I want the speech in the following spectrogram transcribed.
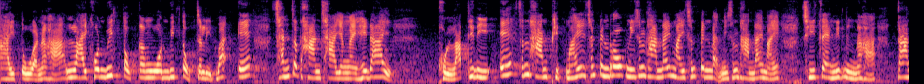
ตายตัวนะคะ หลายคนวิตกกังวลวิตกจริตว่า เอ๊ะ ฉันจะทานชายังไงให้ได้ ผลลัพธ์ที่ดี เอ๊ะ ฉันทานผิดไหม ฉันเป็นโรคนี้ ฉันทานได้ไหม ฉันเป็นแบบนี้ ฉันทานได้ไหม ชี้แจงนิดนึงนะคะ การ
